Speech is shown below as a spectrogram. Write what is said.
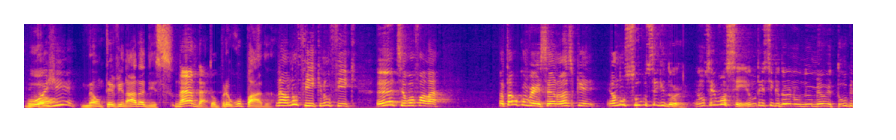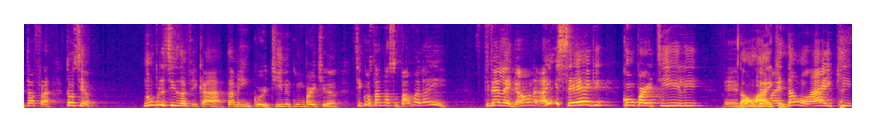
então, Hoje, não teve nada disso. nada. Tô preocupado. Não, não fique, não fique. Antes eu vou falar. Eu tava conversando antes porque eu não subo seguidor. Eu não sei você, eu não tenho seguidor no, no meu YouTube, tá fraco. Então assim, ó, não precisa ficar também curtindo e compartilhando. Se gostar do nosso papo, vai lá aí. Se tiver legal, né? aí me segue, compartilhe. É, Dá como um é like. Dá um like.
